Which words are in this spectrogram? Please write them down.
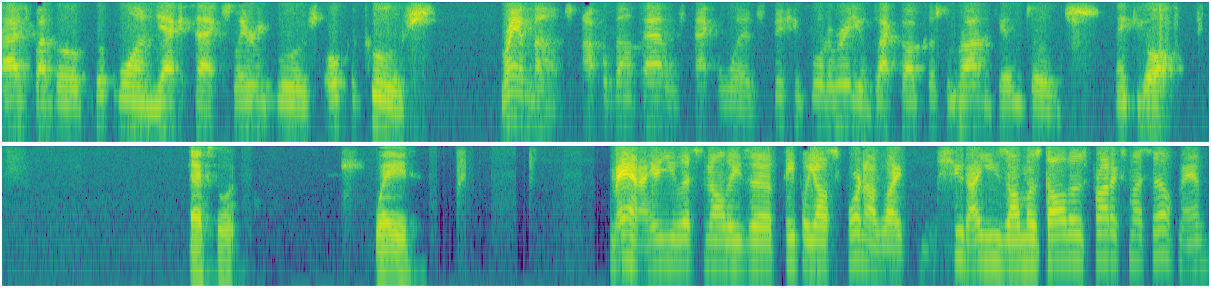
Kayaks by Bo, Hook One, Yak Attack, Slayer Coolers, Orca Coolers, Ram Mounts, Aquabound Paddles, Tackle Webs, Fishing Florida Radio, Black Dog Custom Rod, and Tailing Toads. Thank you all. Excellent. Wade. Man, I hear you listing all these uh, people y'all support, and I was like, shoot, I use almost all those products myself, man.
